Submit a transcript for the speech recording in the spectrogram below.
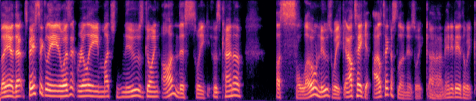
but yeah, that's basically it. Wasn't really much news going on this week. It was kind of a slow news week, and I'll take it. I'll take a slow news week um, any day of the week.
